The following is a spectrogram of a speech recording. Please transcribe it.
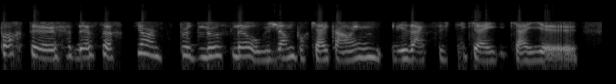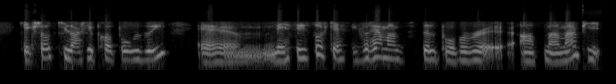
porte de sortie, un petit peu de lousse là aux jeunes pour qu'ils aient quand même des activités, qui aient, euh, quelque chose qui leur est proposé. Euh, mais c'est sûr que c'est vraiment difficile pour eux en ce moment. Puis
